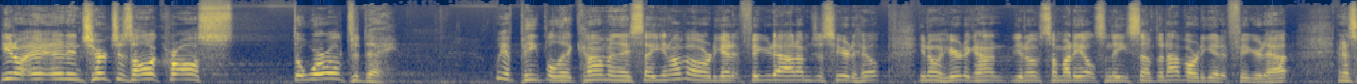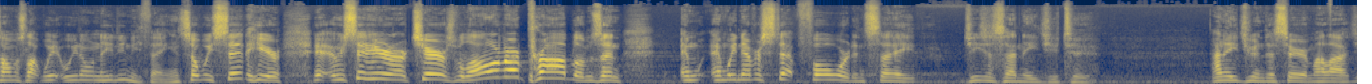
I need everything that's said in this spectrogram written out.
you know, and in churches all across the world today, we have people that come and they say, you know, I've already got it figured out. I'm just here to help. You know, here to kind you know, if somebody else needs something, I've already got it figured out. And it's almost like we, we don't need anything. And so we sit here, eh, we sit here in our chairs with all of our problems and, and, and we never step forward and say, Jesus, I need you too. I need you in this area of my life.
